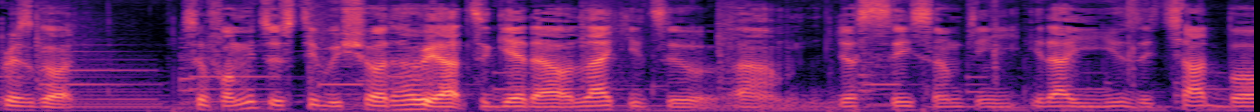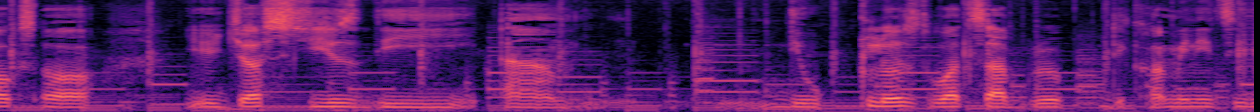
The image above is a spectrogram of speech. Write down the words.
Praise God. So for me to still be sure that we are together, I would like you to um, just say something. Either you use the chat box or you just use the um, the closed WhatsApp group, the community,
